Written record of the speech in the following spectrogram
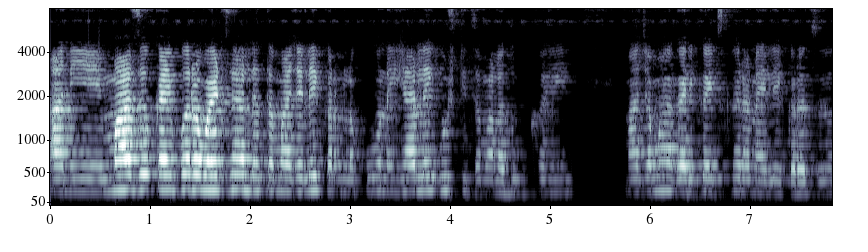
आणि माझं काही बरं वाईट झालं तर माझ्या लेकरांना कोण? ह्या लय गोष्टीचं मला दुःख आहे. माझ्या महागारी काहीच खरं नाही लेकराचं.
